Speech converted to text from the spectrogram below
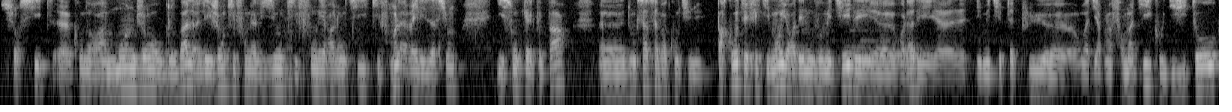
sur site euh, qu'on aura moins de gens au global. Les gens qui font la vision, qui font les ralentis, qui font la réalisation, ils sont quelque part. Euh, donc ça, ça va continuer. Par contre, effectivement, il y aura des nouveaux métiers, des euh, voilà, des, euh, des métiers peut-être plus, on va dire, informatiques ou digitaux,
